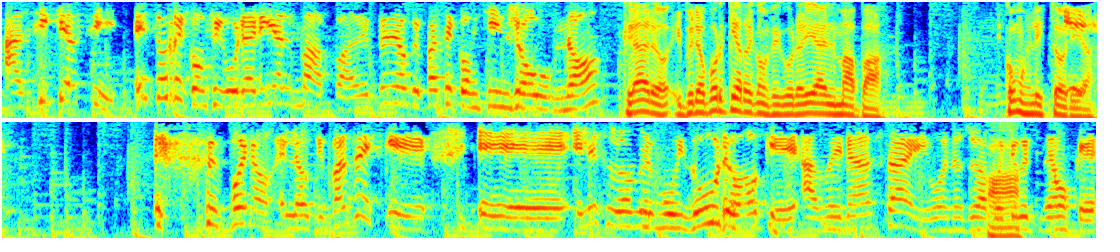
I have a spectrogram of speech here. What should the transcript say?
Así que así, esto reconfiguraría el mapa, depende de lo que pase con Kim Jong-un, ¿no? Claro, ¿y pero por qué reconfiguraría el mapa? ¿Cómo es la historia? Eh, bueno, lo que pasa es que eh, él es un hombre muy duro que amenaza y bueno, es una cuestión ah. que tenemos que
